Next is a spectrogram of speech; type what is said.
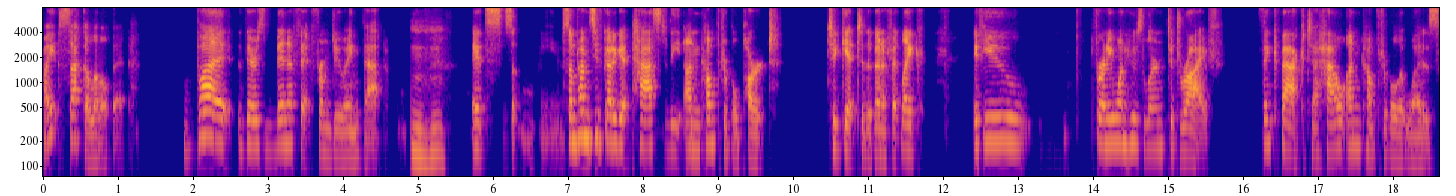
might suck a little bit, but there's benefit from doing that Mhm. it's sometimes you've got to get past the uncomfortable part to get to the benefit like if you for anyone who's learned to drive think back to how uncomfortable it was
